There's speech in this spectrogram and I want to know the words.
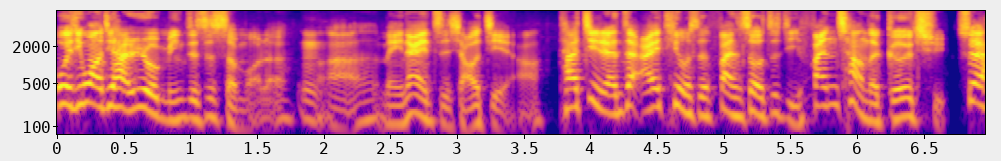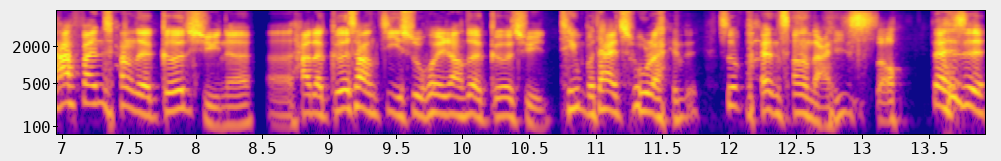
我已经忘记他的日文名字是什么了。嗯啊，美奈子小姐啊，她竟然在 iTunes 贩售自己翻唱的歌曲。虽然她翻唱的歌曲呢，呃，她的歌唱技术会让这个歌曲听不太出来是翻唱哪一首。但是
